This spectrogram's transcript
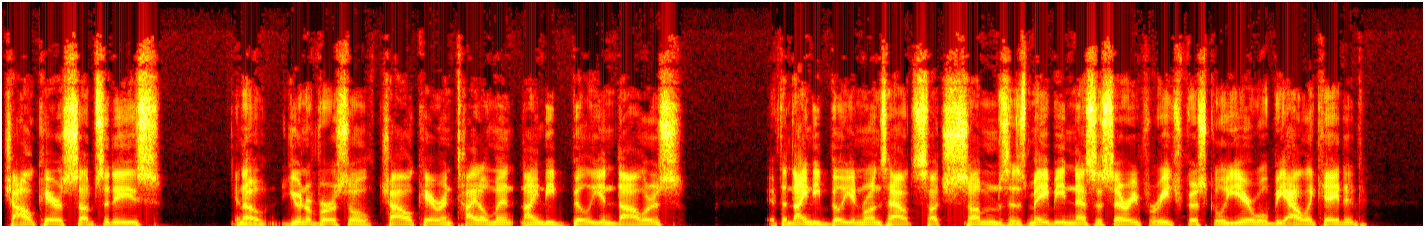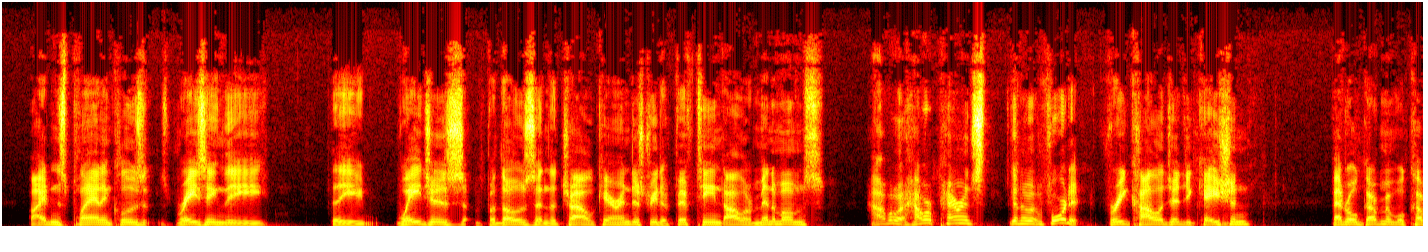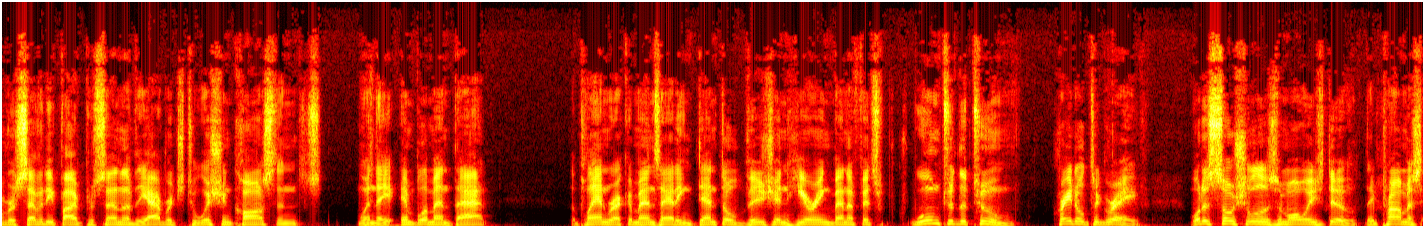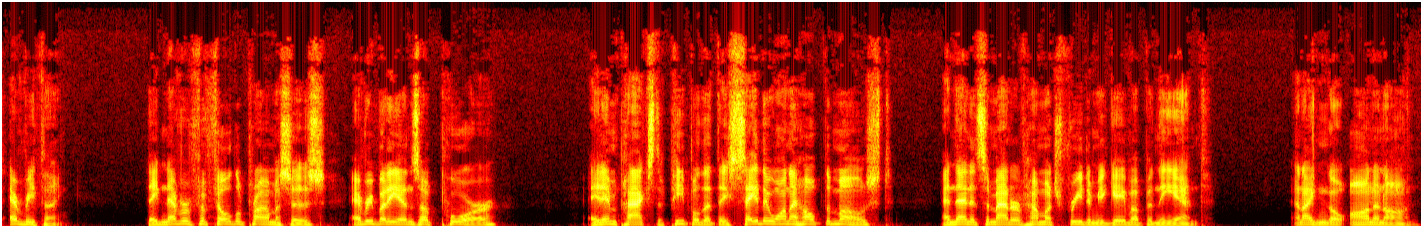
Child care subsidies, you know, universal child care entitlement, $90 billion. If the 90 billion runs out, such sums as may be necessary for each fiscal year will be allocated. Biden's plan includes raising the, the wages for those in the child care industry to $15 minimums. How are, how are parents going to afford it? Free college education. Federal government will cover 75% of the average tuition cost. And when they implement that, the plan recommends adding dental, vision, hearing benefits, womb to the tomb, cradle to grave. What does socialism always do? They promise everything. They never fulfill the promises. Everybody ends up poor it impacts the people that they say they want to help the most. And then it's a matter of how much freedom you gave up in the end. And I can go on and on.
